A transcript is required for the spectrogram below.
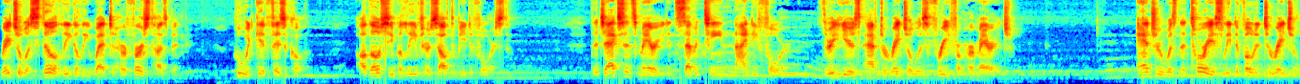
Rachel was still legally wed to her first husband, who would get physical, although she believed herself to be divorced. The Jacksons married in 1794, three years after Rachel was free from her marriage. Andrew was notoriously devoted to Rachel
